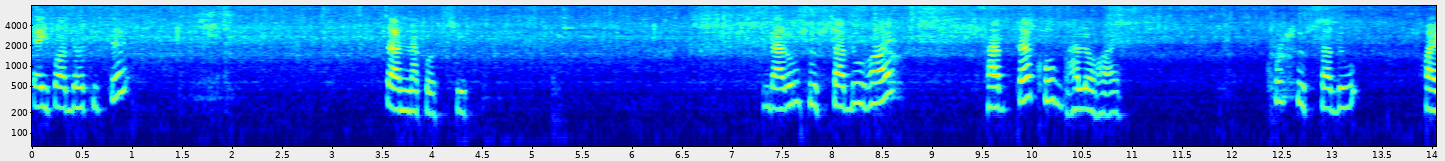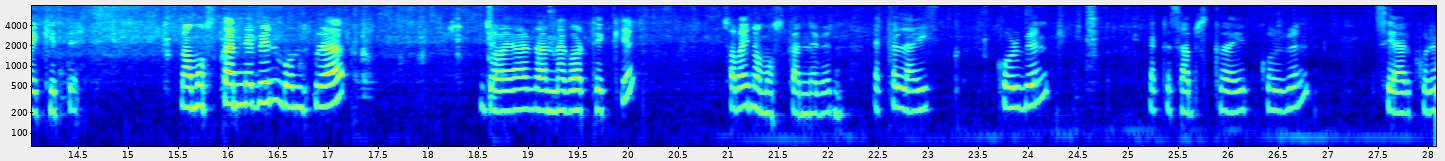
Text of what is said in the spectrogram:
এই পদ্ধতিতে রান্না করছি। দারুণ সুস্বাদু হয়, স্বাদটা খুব ভালো হয়। খুব সুস্বাদু হয় খেতে। নমস্কার নেবেন বন্ধুরা জয়ার রান্নাঘর থেকে। সবাই নমস্কার নেবেন। একটা লাইক করবেন, একটা সাবস্ক্রাইব করবেন। শেয়ার করে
